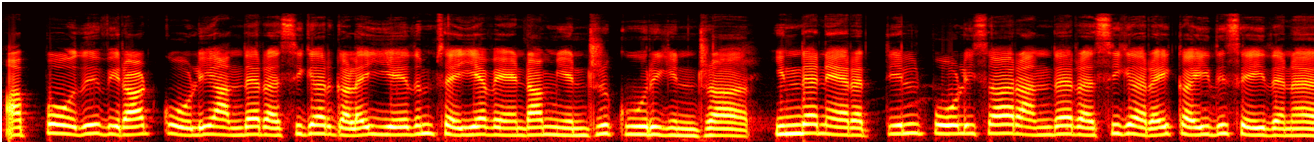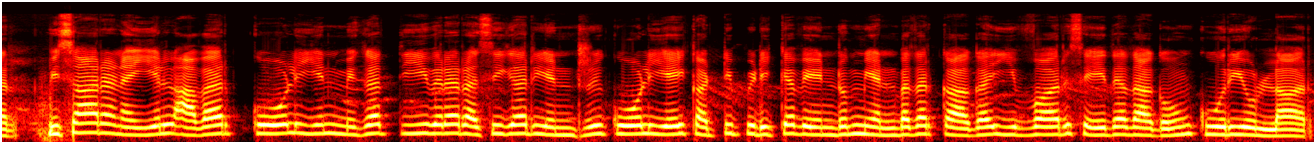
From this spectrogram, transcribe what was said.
அப்போது விராட் கோலி அந்த ரசிகர்களை ஏதும் செய்ய வேண்டாம் என்று கூறுகின்றார். இந்த நேரத்தில் போலீசார் அந்த ரசிகரை கைது செய்தனர். விசாரணையில் அவர் கோலியின் மிக தீவிர ரசிகர் என்று கோலியை கட்டிப்பிடிக்க வேண்டும் என்பதற்காக இவ்வாறு செய்ததாகவும் கூறியுள்ளார்.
